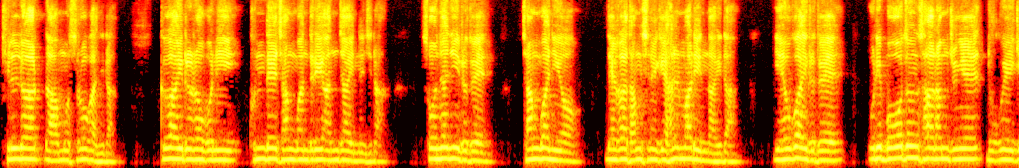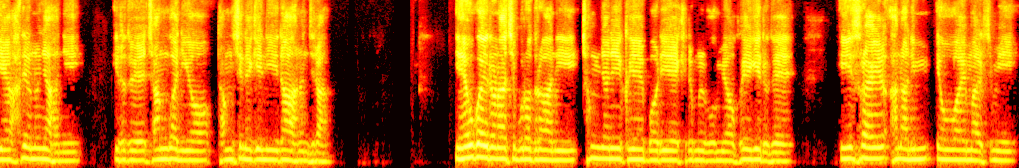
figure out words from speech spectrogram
길르앗 라못으로 가니라. 그가 이르러 보니 군대 장관들이 앉아 있는지라. 소년이 이르되 장관이여 내가 당신에게 할 말이 있나이다. 예후가 이르되 우리 모든 사람 중에 누구에게 하려느냐 하니? 이르되 장관이여 당신에게니이다 하는지라 예후가 일어나 집으로 들어가니 청년이 그의 머리에 기름을 부으며 그에게 이르되 이스라엘 하나님 여호와의 말씀이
